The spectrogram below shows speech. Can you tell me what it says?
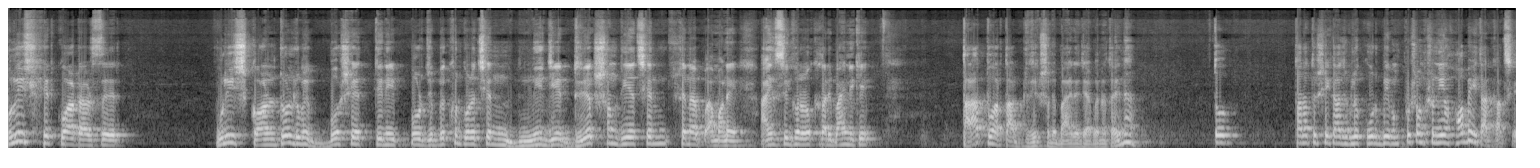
পুলিশ হেডকোয়ার্টার্সের পুলিশ কন্ট্রোল রুমে বসে তিনি পর্যবেক্ষণ করেছেন, নিজে ডিরেকশন দিয়েছেন সেনা মানে আইন শৃঙ্খলা রক্ষাকারী বাহিনীকে। তারা তো আর তার ডিরেকশনের বাইরে যাবে না, তাই না? তো তারা তো সেই কাজগুলো করবে এবং প্রশংসনীয় হবেই তার কাছে।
